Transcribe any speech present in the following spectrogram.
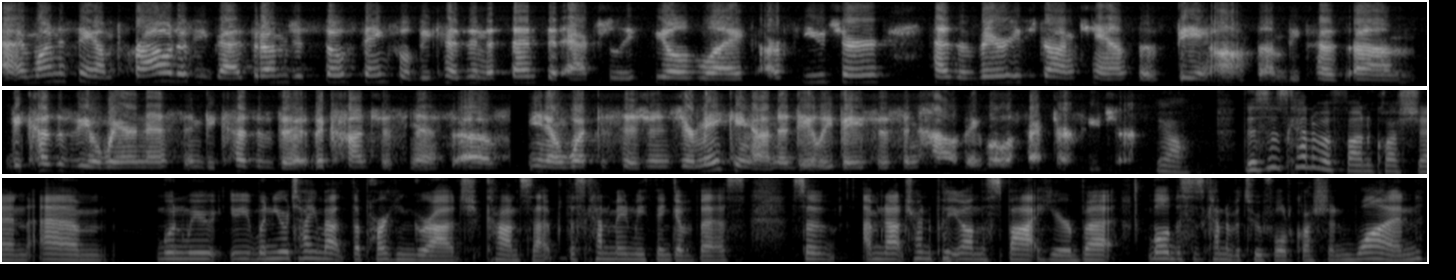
I want to say I'm proud of you guys, but I'm just so thankful because, in a sense, it actually feels like our future has a very strong chance of being awesome because um, because of the awareness and because of the the consciousness of you know what decisions you're making on a daily basis and how they will affect our future. Yeah, this is kind of a fun question. Um, when we when you were talking about the parking garage concept, this kind of made me think of this. So I'm not trying to put you on the spot here, but well, this is kind of a twofold question. One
